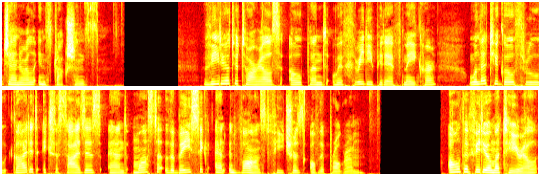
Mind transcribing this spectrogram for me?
General instructions Video tutorials opened with 3D PDF Maker will let you go through guided exercises and master the basic and advanced features of the program. All the video material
